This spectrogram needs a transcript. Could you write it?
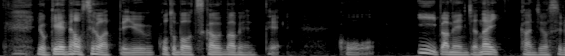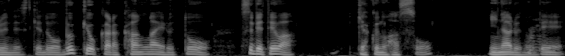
余計なお世話っていう言葉を使う場面ってこういい場面じゃない感じはするんですけど仏教から考えると全ては逆の発想になるので、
